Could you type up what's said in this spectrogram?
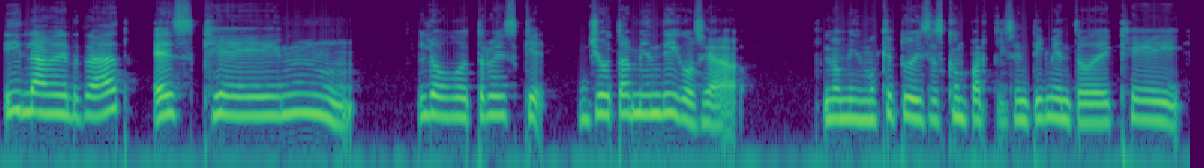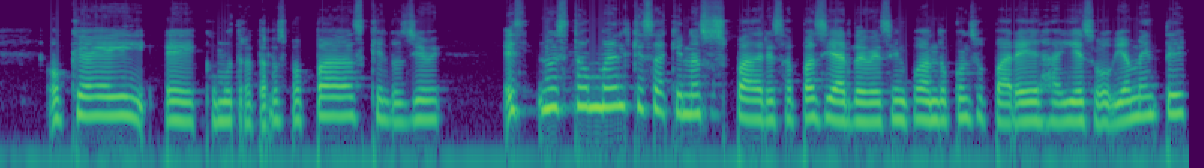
Y la verdad es que mm, lo otro es que yo también digo, o sea, lo mismo que tú dices, comparto el sentimiento de que, ok, eh, cómo trata a los papás, que los lleve. Es, no está mal que saquen a sus padres a pasear de vez en cuando con su pareja y eso, obviamente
